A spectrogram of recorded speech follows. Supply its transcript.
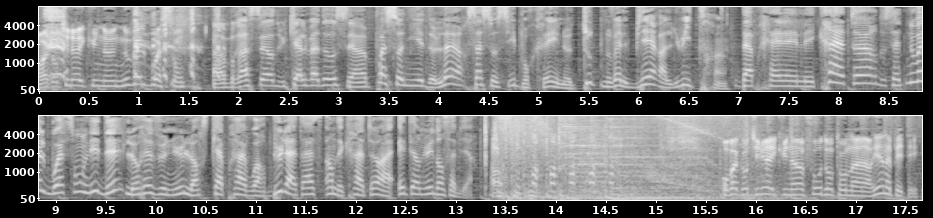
On va continuer avec une nouvelle boisson. Un brasseur du Calvados et un poissonnier de l'Eure s'associent pour créer une toute nouvelle bière à l'huître. D'après les créateurs de cette nouvelle boisson, l'idée leur est venue lorsqu'après avoir bu la tasse, un des créateurs a éternué dans sa bière. On va continuer avec une info dont on n'a rien à péter.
